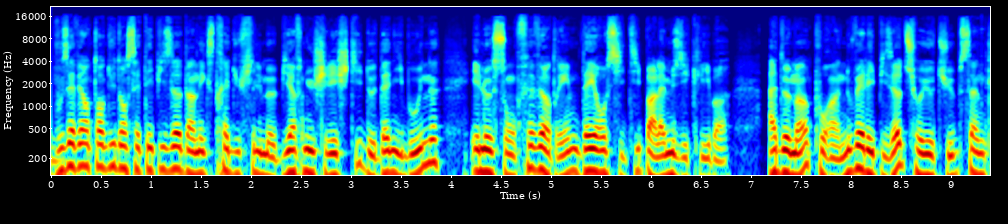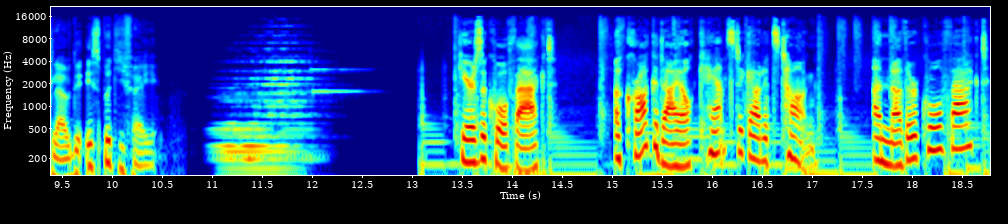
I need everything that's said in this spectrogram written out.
Vous avez entendu dans cet épisode un extrait du film Bienvenue chez les Ch'tis de Danny Boone et le son Fever Dream d'Aerocity par la musique libre. À demain pour un nouvel épisode sur YouTube, SoundCloud et Spotify. Here's a cool fact crocodile can't stick out its tongue. Another cool fact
